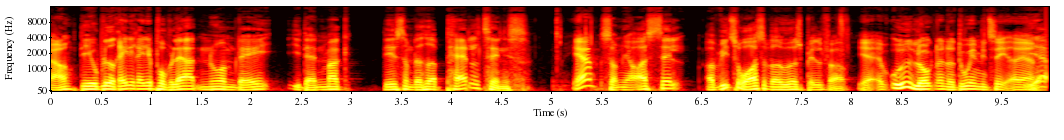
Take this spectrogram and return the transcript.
Ja. det er jo blevet rigtig, rigtig populært nu om dagen i Danmark, det som der hedder paddeltennis, Ja. som jeg også selv, og vi to også har været ude at spille før. ja. Udelukkende, når du inviterer, ja. Ja,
